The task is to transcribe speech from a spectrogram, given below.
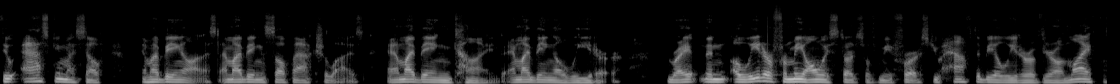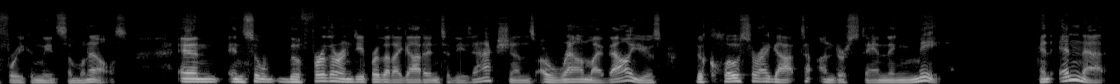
through asking myself, Am I being honest? Am I being self actualized? Am I being kind? Am I being a leader? Right? And a leader for me always starts with me first. You have to be a leader of your own life before you can lead someone else. And and so the further and deeper that I got into these actions around my values, the closer I got to understanding me. And in that,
